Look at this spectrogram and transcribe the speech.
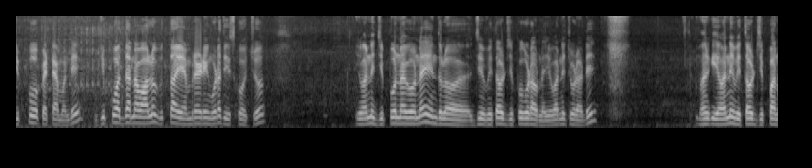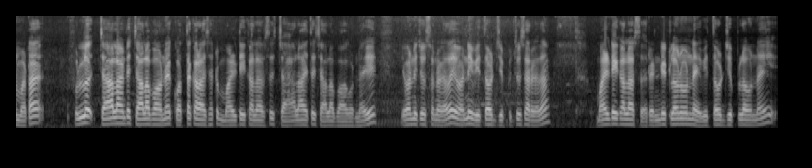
జిప్పు పెట్టామండి. జిప్పు వద్దన్న వాళ్ళు విత్ ఎంబ్రాయిడరింగ్ కూడా తీసుకోవచ్చు. ఇవన్నీ జిప్పు ఉన్నవి ఉన్నాయి ఇందులో జి వితౌట్ జిప్పు కూడా ఉన్నాయి. ఇవన్నీ చూడండి. మనకి ఇవన్నీ వితౌట్ జిప్ అనమాట ఫుల్ చాలా అంటే చాలా బాగున్నాయి. కొత్త కలర్స్ అంటే మల్టీ కలర్స్ చాలా అయితే చాలా బాగున్నాయి. ఇవన్నీ చూస్తున్నారు కదా ఇవన్నీ వితౌట్ జిప్ చూసారు కదా? మల్టీ కలర్స్ రెండిట్లోనూ ఉన్నాయి. వితౌట్ జిప్లో ఉన్నాయి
